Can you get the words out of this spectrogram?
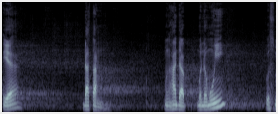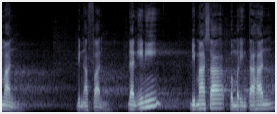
ya datang menghadap menemui Utsman bin Affan dan ini di masa pemerintahan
